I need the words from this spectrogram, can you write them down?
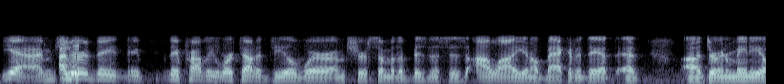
Yeah, I'm I mean- sure they, they they probably worked out a deal where I'm sure some of the businesses, a la you know back in the day at, at uh, during Mania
